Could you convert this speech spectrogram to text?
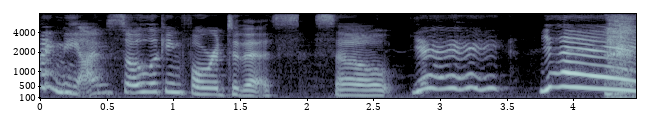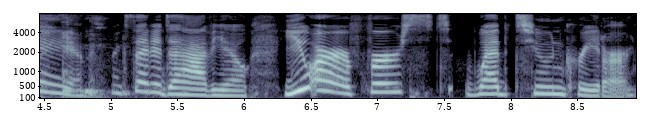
having me. I'm so looking forward to this. So, yay! Yay! I'm excited to have you. You are our first webtoon creator.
